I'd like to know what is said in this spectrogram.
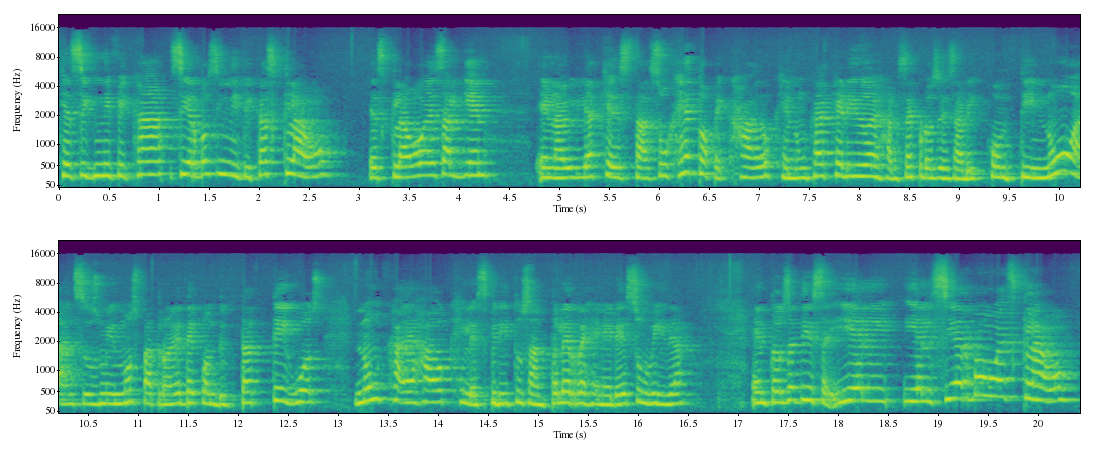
que significa, siervo significa esclavo, esclavo es alguien en la Biblia que está sujeto a pecado, que nunca ha querido dejarse procesar y continúa en sus mismos patrones de conducta antiguos, nunca ha dejado que el Espíritu Santo le regenere su vida. Entonces dice, y el, y el siervo o esclavo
